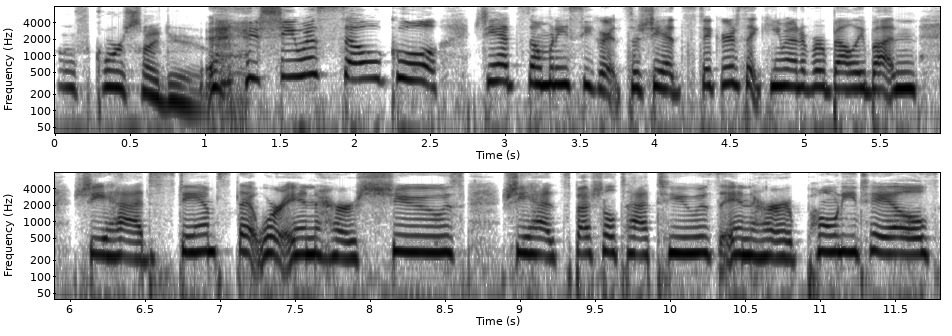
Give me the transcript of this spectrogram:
Of course I do. she was so cool. She had so many secrets. So she had stickers that came out of her belly button. She had stamps that were in her shoes. She had special tattoos in her ponytails.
